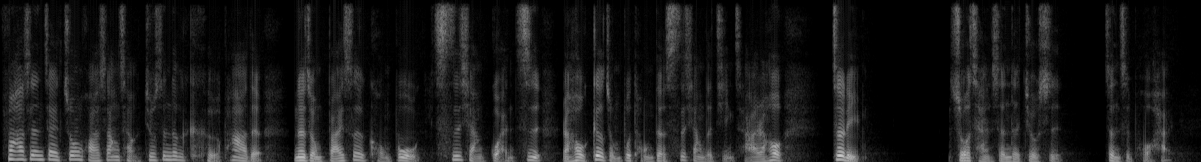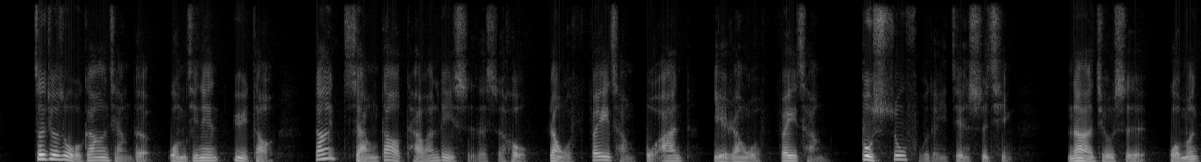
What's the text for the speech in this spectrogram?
发生在中华商场就是那个可怕的那种白色恐怖思想管制，然后各种不同的思想的警察，然后这里所产生的就是政治迫害。这就是我刚刚讲的。我们今天遇到，当讲到台湾历史的时候，让我非常不安，也让我非常不舒服的一件事情，那就是我们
